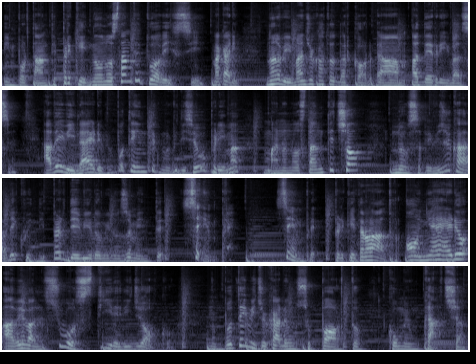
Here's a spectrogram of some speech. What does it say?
importante, perché nonostante tu avessi, magari non avevi mai giocato a Dark Or- a, The Rivals, avevi l'aereo più potente, come vi dicevo prima, ma nonostante ciò non sapevi giocare, quindi perdevi rovinosamente sempre. Sempre, perché tra l'altro ogni aereo aveva il suo stile di gioco. Non potevi giocare un supporto come un caccia,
